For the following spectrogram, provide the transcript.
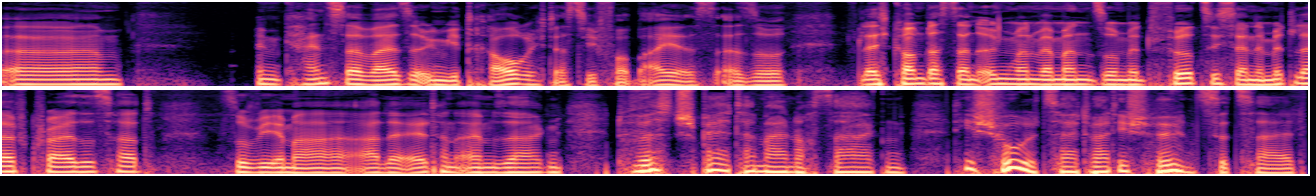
ähm, in keinster Weise irgendwie traurig, dass die vorbei ist. Also vielleicht kommt das dann irgendwann, wenn man so mit 40 seine Midlife-Crisis hat, so wie immer alle Eltern einem sagen, du wirst später mal noch sagen, die Schulzeit war die schönste Zeit.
